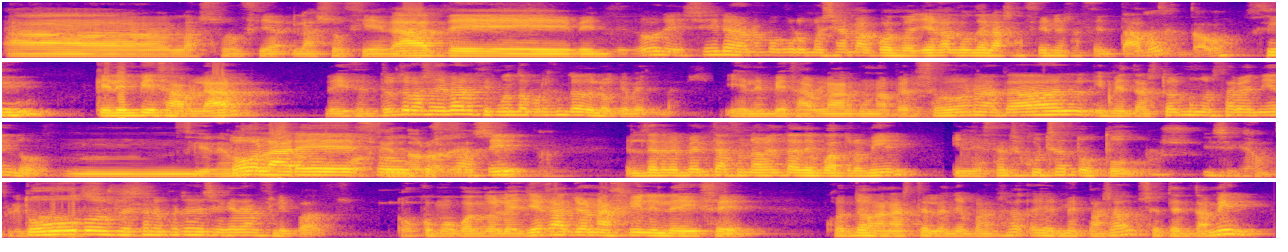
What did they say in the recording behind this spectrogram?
a la, socia- la sociedad de vendedores, era, no me acuerdo cómo se llama, cuando llega donde las acciones a centavos, centavo? Sí. que él empieza a hablar, le dicen, tú te vas a llevar el 50% de lo que vendas. Y él empieza a hablar con una persona, tal, y mientras todo el mundo está vendiendo mm, 100 euros, dólares o 100 o cosas dólares, así, sí. él de repente hace una venta de 4.000 y le están escuchando todos. Y se quedan flipados. Todos le están escuchando y se quedan flipados. O como cuando le llega Jonah Hill y le dice, ¿cuánto ganaste el año pasado, el mes pasado? 70.000.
